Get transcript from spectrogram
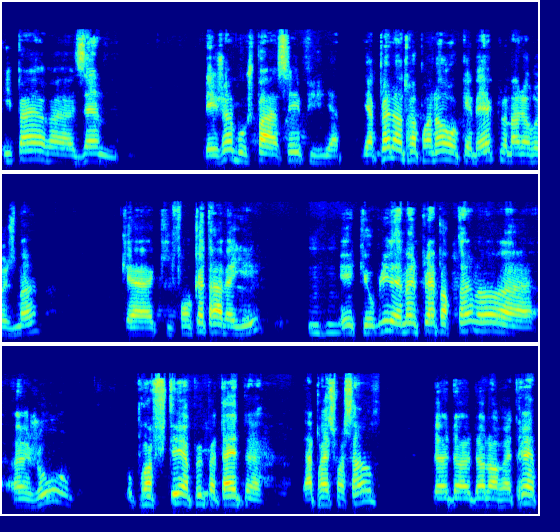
hyper euh, zen. Les gens bougent pas assez. Puis il y a, y a, plein d'entrepreneurs au Québec, malheureusement, qui, qui font que travailler mm-hmm. et qui oublient l'élément le plus important là, euh, un jour, pour profiter un peu peut-être d'après 60, de, de, de, leur retraite.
